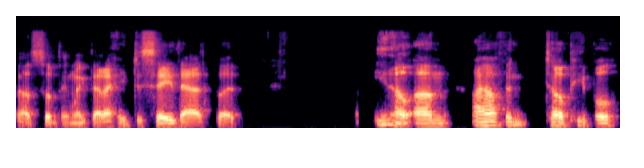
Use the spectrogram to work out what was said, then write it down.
about something like that. I hate to say that, but you know, um, I often tell people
